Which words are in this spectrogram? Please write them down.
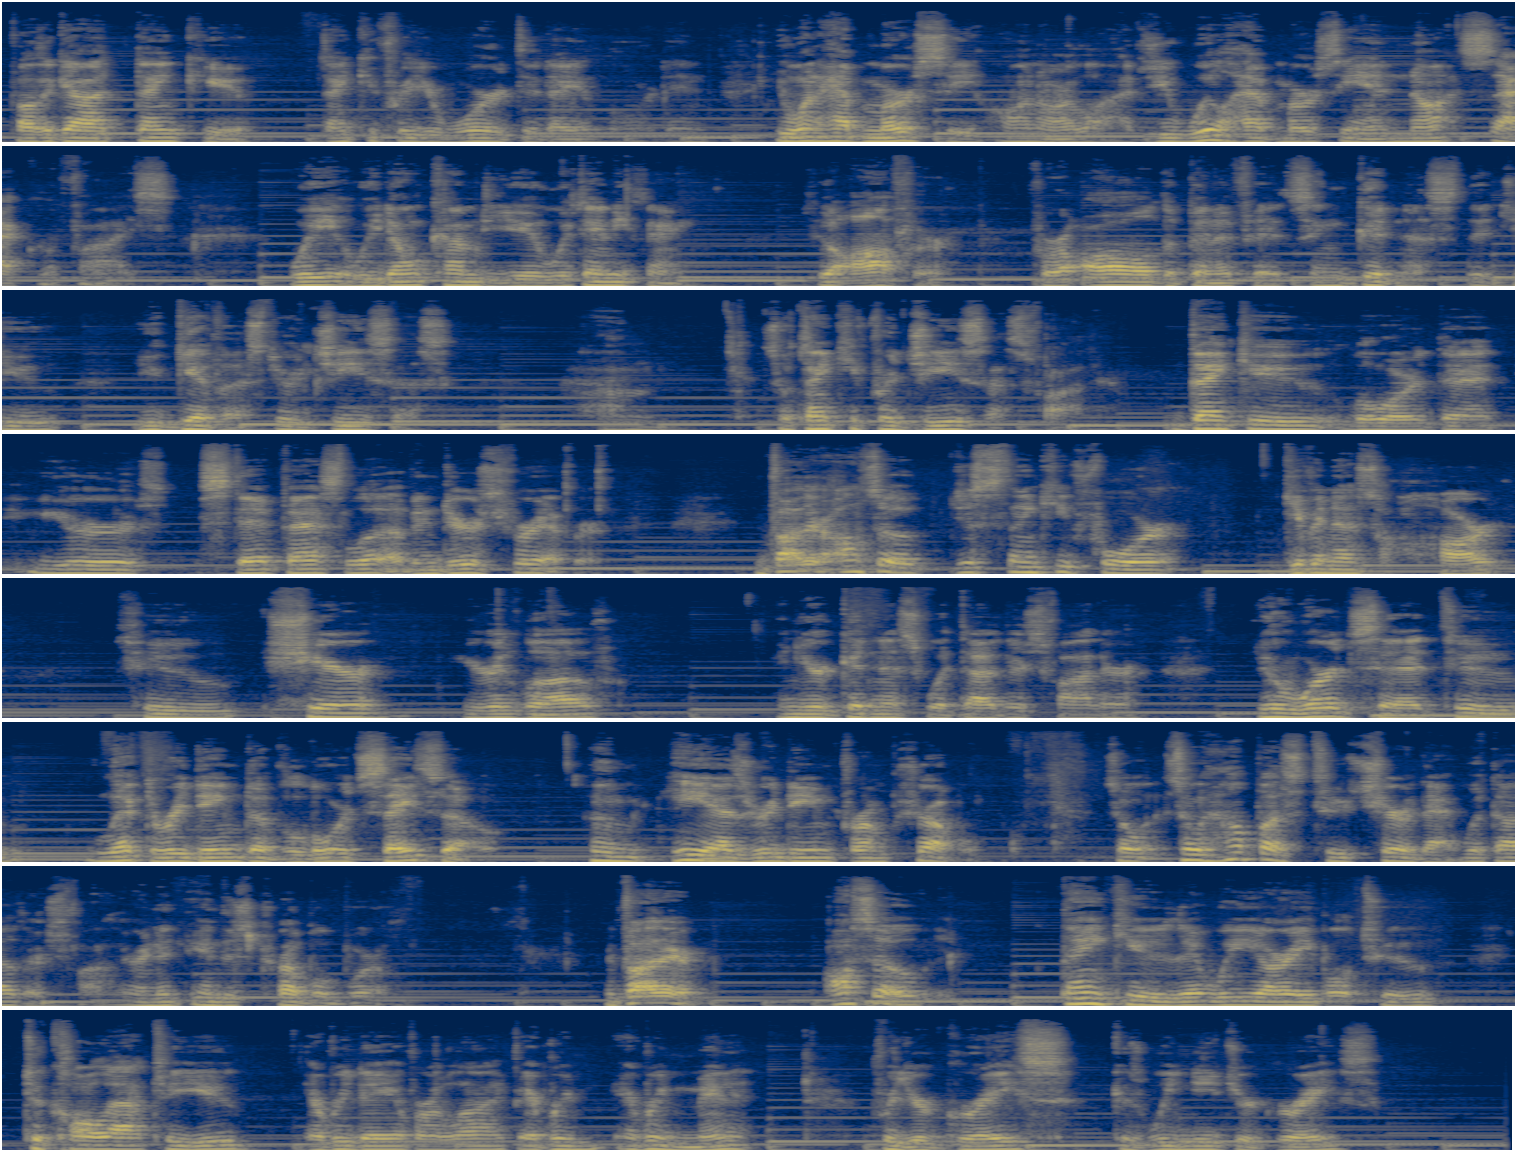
Father God, thank you. Thank you for your word today, Lord. And you want to have mercy on our lives. You will have mercy and not sacrifice. We, we don't come to you with anything to offer for all the benefits and goodness that you, you give us through Jesus. Um, so thank you for Jesus, Father. Thank you, Lord, that your steadfast love endures forever. Father, also just thank you for giving us a heart to share your love and your goodness with others, Father. Your word said to let the redeemed of the Lord say so, whom he has redeemed from trouble. So, so help us to share that with others, Father, in, in this troubled world. And Father, also thank you that we are able to to call out to you every day of our life, every every minute for your grace, because we need your grace.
